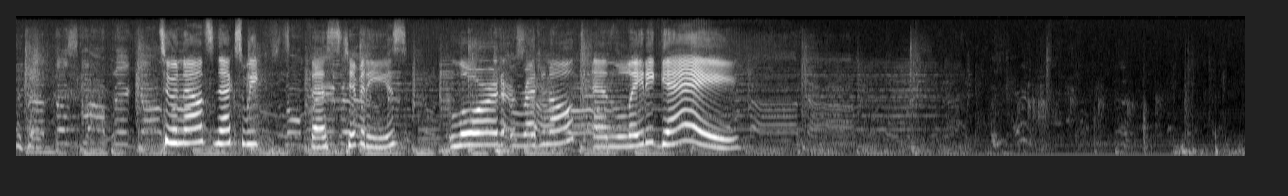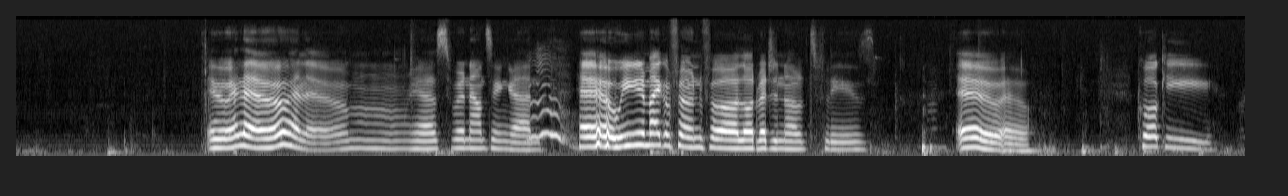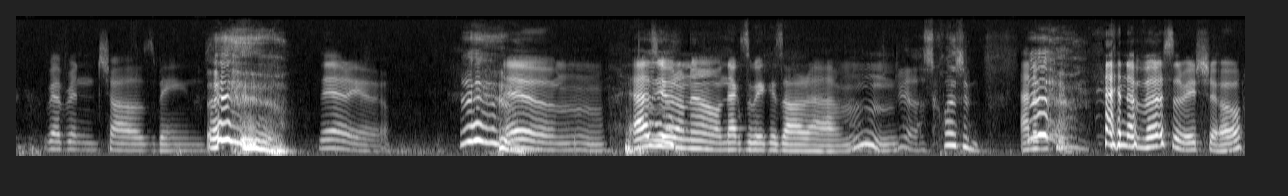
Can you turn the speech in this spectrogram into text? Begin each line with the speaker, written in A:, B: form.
A: To announce next week's festivities, Lord Reginald and Lady Gay.
B: Oh, hello, hello. Mm, yes, we're announcing. Um, oh, we need a microphone for Lord Reginald, please. Oh, oh. Corky, Reverend Charles Baines.
C: Oh.
B: There you go. Oh. As you don't know, next week is our um,
C: Yeah, it's quite an.
B: anniv- anniversary show.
